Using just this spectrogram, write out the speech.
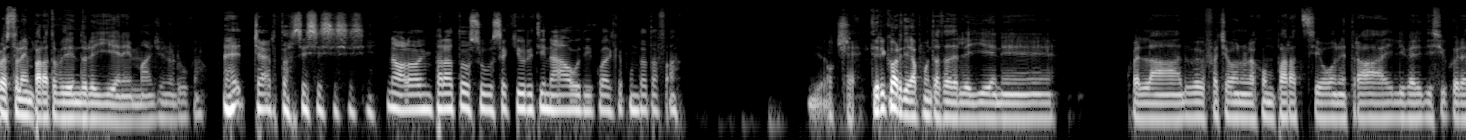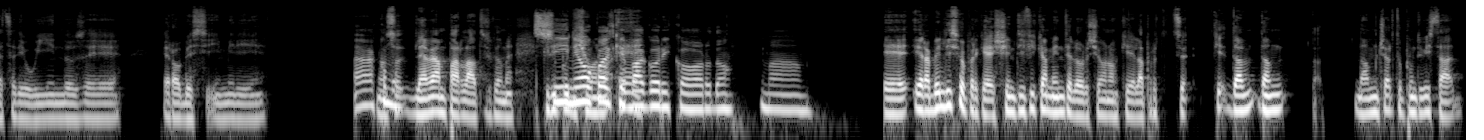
Questo l'hai imparato vedendo le Iene, immagino, Luca. Eh, certo, sì, sì, sì, sì, sì. No, l'ho imparato su Security Now di qualche puntata fa. Io ok, ti ricordi la puntata delle Iene, quella dove facevano la comparazione tra i livelli di sicurezza di Windows e, e robe simili? Ah, com- so, ne avevamo parlato, secondo me. Che sì, ne ho qualche eh, vago ricordo, ma... Eh, era bellissimo perché scientificamente loro dicevano che la protezione... Che da, da, da, un certo punto di vista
